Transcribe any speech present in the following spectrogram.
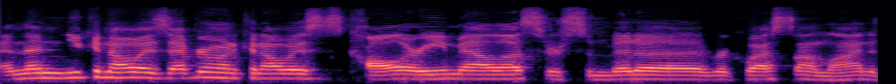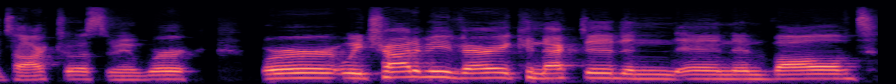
and then you can always, everyone can always call or email us or submit a request online to talk to us. I mean, we're we're we try to be very connected and, and involved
